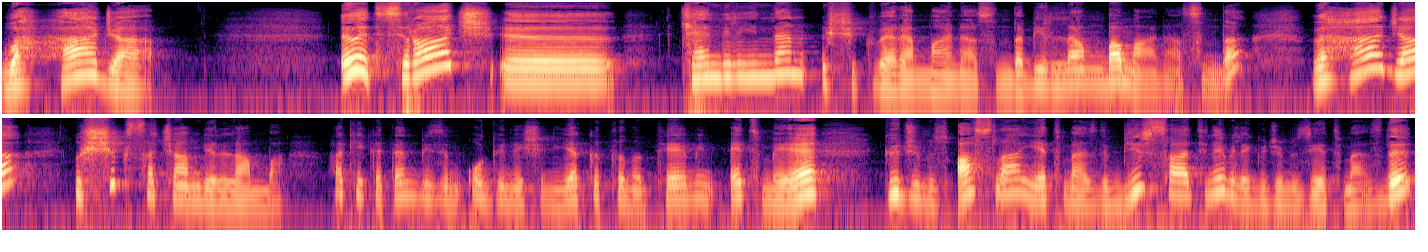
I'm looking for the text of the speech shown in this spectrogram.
vehhaca. Evet siraç e, kendiliğinden ışık veren manasında bir lamba manasında ve haca ışık saçan bir lamba. Hakikaten bizim o güneşin yakıtını temin etmeye gücümüz asla yetmezdi. Bir saatine bile gücümüz yetmezdi.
